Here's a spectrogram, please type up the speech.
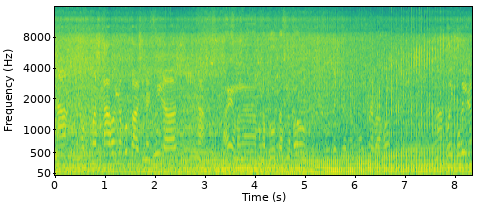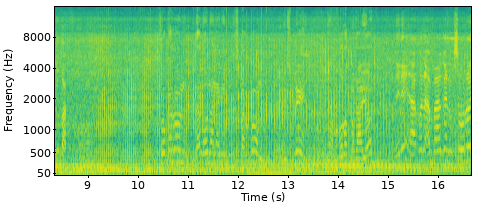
Na, mga bumas kahoy na ko ba? Sinaduilas. Na. ay ang mga mga prutas na ba Bukas yan ang kumpra ba ko? Mga buhay-buhay lang iba. Oo. so karon dalo na nanyo dito sa carbon display ya mahurot madayon Dili, ako na ambagan og suroy.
